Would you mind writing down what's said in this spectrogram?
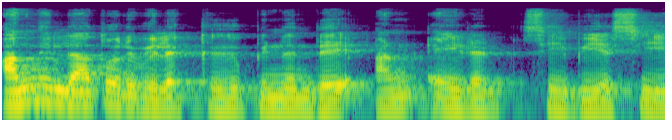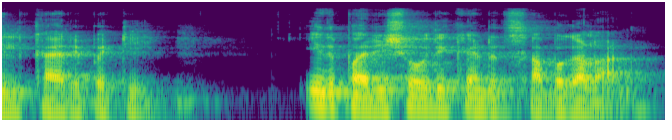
അന്നില്ലാത്ത ഒരു വിലക്ക് പിന്നെന്തേ അൺഎയ്ഡഡ് സി ബി എസ് സിയിൽ കയറിപ്പറ്റി ഇത് പരിശോധിക്കേണ്ടത് സഭകളാണ്.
